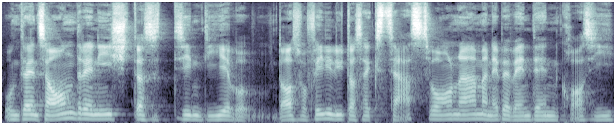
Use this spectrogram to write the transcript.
Und dann das andere ist, das sind die, das, was viele Leute als Exzess wahrnehmen, eben wenn dann quasi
